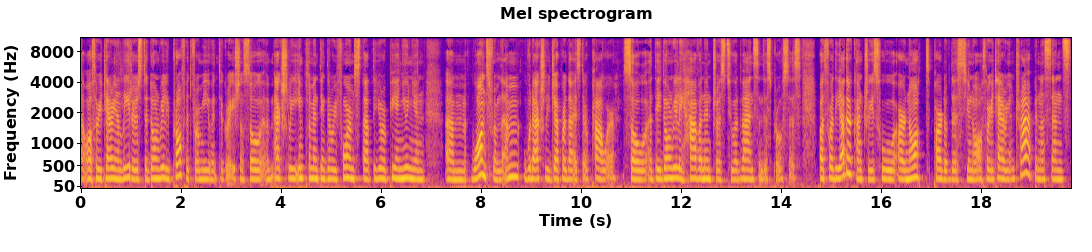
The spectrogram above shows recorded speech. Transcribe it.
uh, authoritarian leaders that don't really profit from EU integration. So, um, actually, implementing the reforms that the European Union um, wants from them would actually jeopardize their power. So, uh, they don't really have an interest to advance in this process. But for the other countries who are not part of this, you know, authoritarian trap, in a sense,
